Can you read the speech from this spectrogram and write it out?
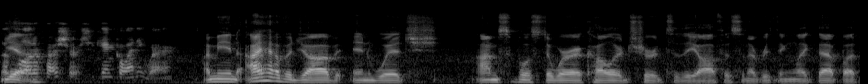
That's Yeah. a lot of pressure. She can't go anywhere. I mean, I have a job in which I'm supposed to wear a collared shirt to the office and everything like that, but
